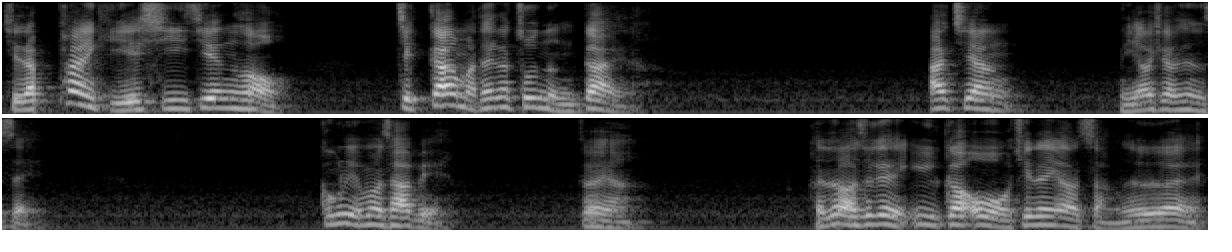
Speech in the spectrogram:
一个派去的时间吼，一天嘛，它个准两盖了。啊，这样你要相信谁？功力有没有差别？对啊，很多老师给你预告哦，今天要涨，对不对？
